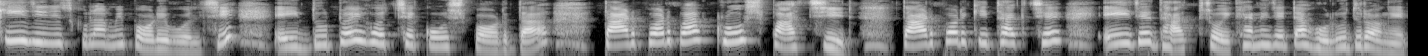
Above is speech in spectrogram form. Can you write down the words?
কি জিনিসগুলো আমি পরে বলছি? এই দুটোই হচ্ছে কোষপর্দা, তারপর বা কোষ প্রাচীর। তারপর কি থাকছে? এই যে ধাত্র, এখানে যেটা হলুদ রঙের,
